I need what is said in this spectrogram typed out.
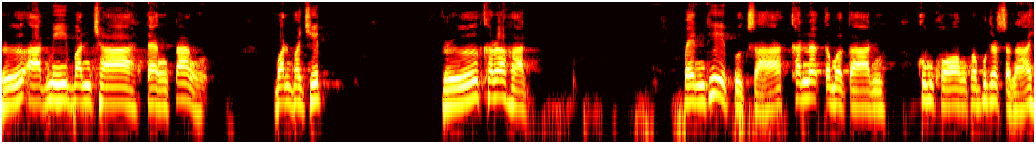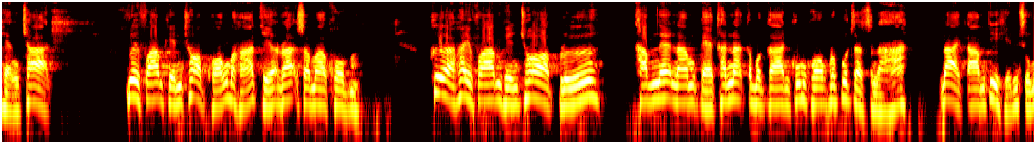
หรืออาจมีบัญชาแต่งตั้งบรรพชิต หรือครหัสถ เป็นที่ปรึกษาคณะกรรมการคุ้มครองพระพุทธศาสนาแห่งชาติ ด้วยความเห็นชอบของมหาเถระสมาคม เพื่อให้ความเห็นชอบหรือคำแนะนำแก่คณะกรรมการคุ้มครองพระพุทธศาสนาได้ตามที่เห็นสม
